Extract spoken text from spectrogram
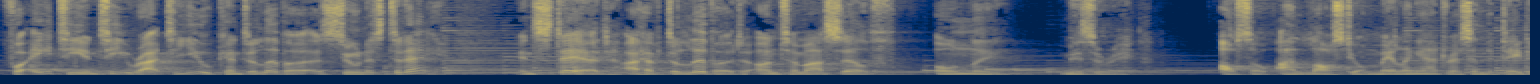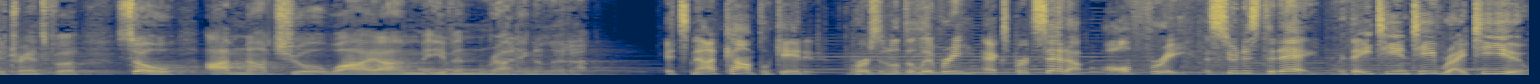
for AT&T right to you can deliver as soon as today. Instead, I have delivered unto myself only misery. Also, I lost your mailing address in the data transfer, so I'm not sure why I'm even writing a letter. It's not complicated. Personal delivery, expert setup, all free as soon as today with AT&T right to you.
